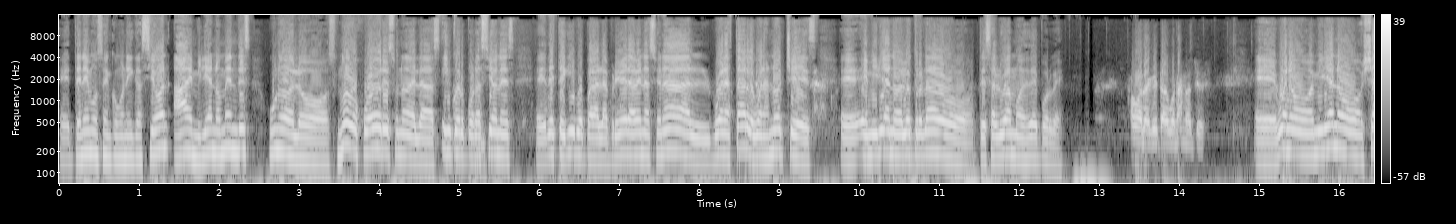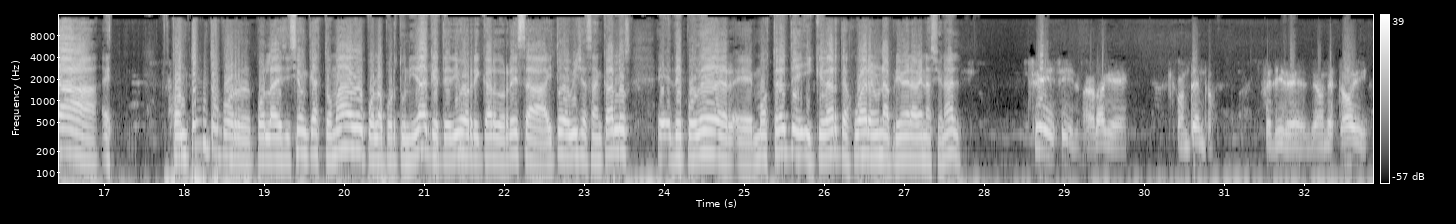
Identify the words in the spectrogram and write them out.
eh, tenemos en comunicación a Emiliano Méndez, uno de los nuevos jugadores, una de las incorporaciones eh, de este equipo para la Primera B Nacional. Buenas tardes, buenas noches. Eh, Emiliano, del otro lado, te saludamos desde por B. Hola, ¿qué tal? Buenas noches. bueno, Emiliano, ya contento por, por la decisión que has tomado, por la oportunidad que te dio Ricardo Reza y todo Villa San Carlos eh, de poder eh, mostrarte y quedarte a jugar en una primera B nacional. Sí, sí, la verdad que, contento, feliz de, donde estoy,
